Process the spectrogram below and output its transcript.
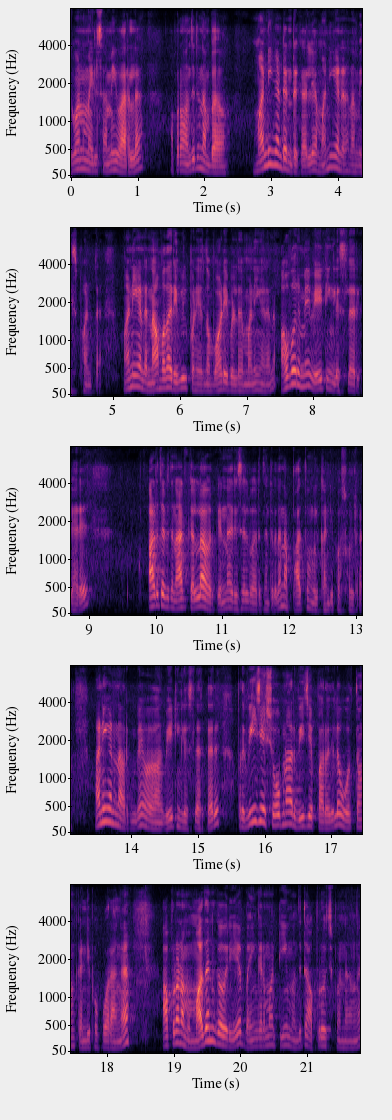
யுவன் மயில்சாமி வரல. அப்புறம் வந்துட்டு நம்ம மணிகண்டன் இருக்கார் இல்லையா? மணிகண்டன் நான் மிஸ் பண்ணிட்டேன். மணிகண்டன் நாம தான் ரிவீல் பண்ணியிருந்தோம் பாடி பில்டர் மணிகண்டன். அவருமே வெயிட்டிங் லிஸ்ட்டில் இருக்கார். அடுத்தடுத்த நாட்களில் அவருக்கு என்ன ரிசல்ட் வருதுன்றதை நான் பார்த்து உங்களுக்கு கண்டிப்பாக சொல்கிறேன் மணிகண்டன் அவருக்குமே வெயிட்டிங் லிஸ்ட்டில் இருக்கார். அப்புறம் விஜே ஷோப்னார் விஜே பார்வதியில் ஒருத்தவங்க கண்டிப்பாக போகிறாங்க அப்புறம் நம்ம மதன் கௌரியை பயங்கரமாக டீம் வந்துட்டு அப்ரோச் பண்ணாங்க.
